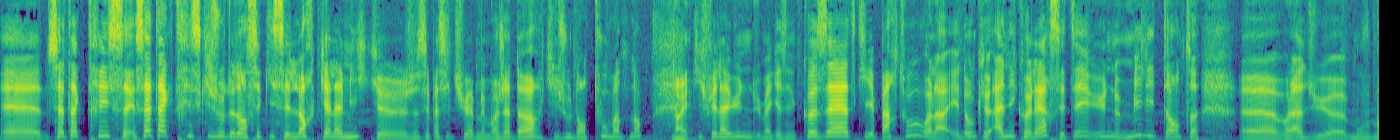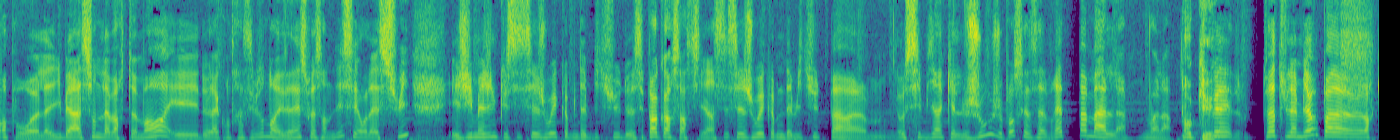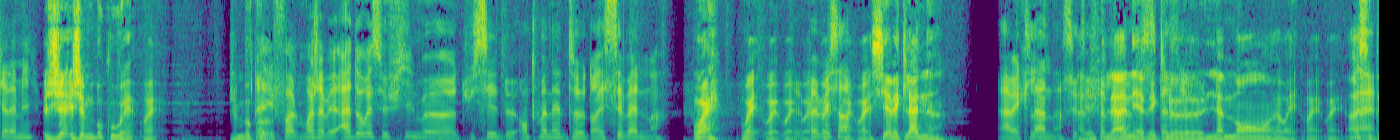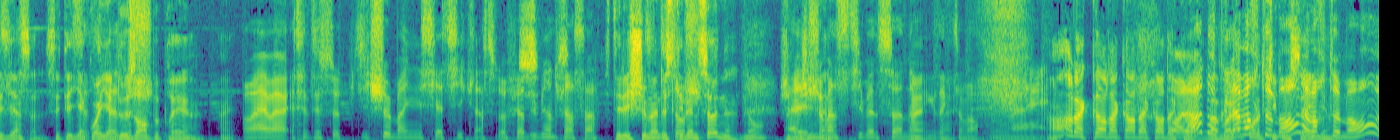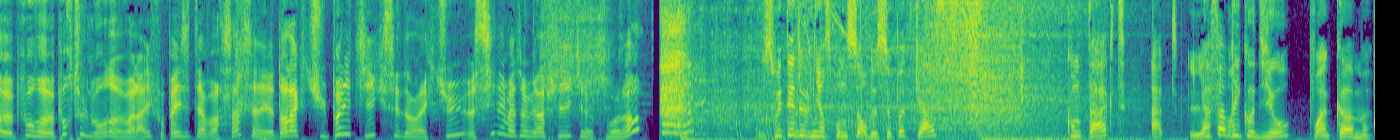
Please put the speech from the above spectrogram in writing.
Euh, cette actrice, cette actrice qui joue dedans, c'est qui? C'est Laure Calamy, que je sais pas si tu aimes, mais moi j'adore, qui joue dans tout maintenant, Ouais. qui fait la une du magazine Cosette, qui est partout, voilà. Et donc Annie Colère, c'était une militante, euh, voilà, du euh, mouvement pour la libération de l'avortement et de la contraception dans les années 70, et on la suit. Et j'imagine que si c'est joué comme d'habitude, c'est pas encore sorti, hein, si c'est joué comme d'habitude par euh, aussi bien qu'elle joue, je pense que ça devrait être pas mal. Voilà. Ok. Tu connais- toi, tu l'aimes bien ou pas, euh, J'ai- J'aime beaucoup, ouais. ouais. J'aime beaucoup. Elle est folle. Moi, j'avais adoré ce film, euh, tu sais, de Antoinette euh, dans les Cévennes, là, Ouais, ouais, ouais, ouais. T'as ouais, pas vu ouais, ça? ouais, ouais. Si, avec l'âne. Avec l'âne. C'était Avec l'âne et avec le l'amant. euh, Ouais, ouais, ouais. Ah, Ouais, c'était bien ça. C'était il y a quoi Il y a deux de ans à peu près. ouais. de- Ouais, ouais, c'était ce petit chemin initiatique, là. Ça doit faire du bien de faire ça. C'était les chemins de Stevenson, non Ouais, les chemins de Stevenson, Ouais, exactement. Ouais. Ah, d'accord, d'accord, d'accord, d'accord. Voilà, Bah, donc l'avortement, l'avortement euh, pour, euh, pour tout le monde. Voilà, il faut pas hésiter à voir ça. C'est dans l'actu politique, c'est dans l'actu euh, cinématographique. Voilà. Vous souhaitez devenir sponsor de ce podcast? Contact à lafabriquaudio.com.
